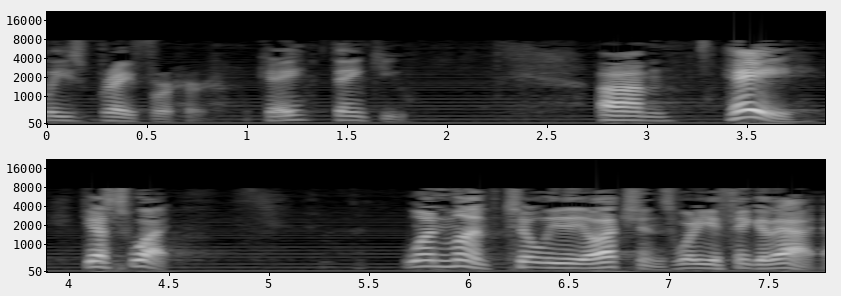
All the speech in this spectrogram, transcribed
please pray for her. Okay, thank you. Um, hey, guess what? One month till the elections. What do you think of that?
